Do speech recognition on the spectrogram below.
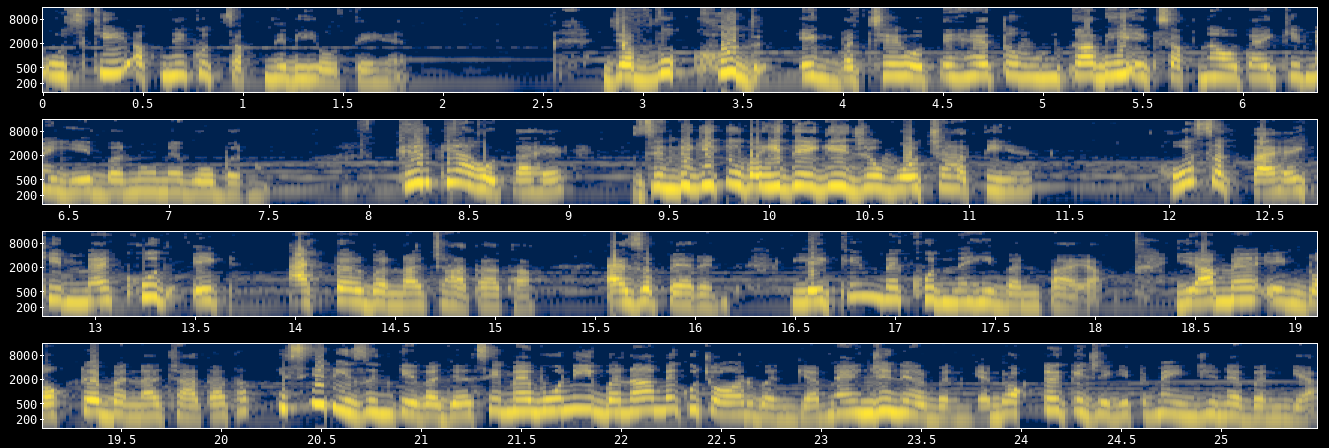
उसकी अपने कुछ सपने भी होते हैं। जब वो खुद एक बच्चे होते हैं तो उनका भी एक सपना होता है कि मैं ये बनूं, मैं वो बनूं। फिर क्या होता है? ज़िंदगी तो वही देगी जो वो चाहती है। हो सकता है कि मैं खुद एक एक्टर बनना चाहता था एज अ पेरेंट लेकिन मैं खुद नहीं बन पाया। या मैं एक डॉक्टर बनना चाहता था, किसी रीज़न की वजह से मैं वो नहीं बना, मैं कुछ और बन गया, मैं इंजीनियर बन गया डॉक्टर की जगह पे मैं इंजीनियर बन गया।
